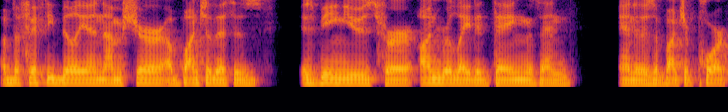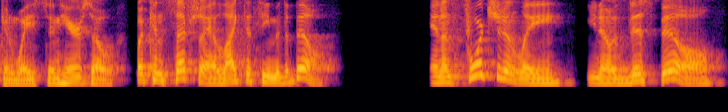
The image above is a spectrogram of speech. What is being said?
of the 50 billion. I'm sure a bunch of this is, is being used for unrelated things and and there's a bunch of pork and waste in here. So, but conceptually, I like the theme of the bill. And unfortunately, you know, this bill,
